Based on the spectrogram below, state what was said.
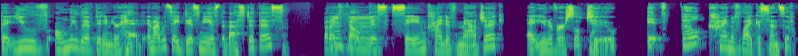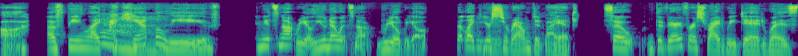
that you've only lived in in your head. And I would say Disney is the best at this, but mm-hmm. I felt mm-hmm. this same kind of magic at Universal too. Yeah. It felt kind of like a sense of awe of being like, yeah. I can't believe. I mean, it's not real. You know, it's not real, real, but like mm-hmm. you're surrounded by it. So the very first ride we did was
